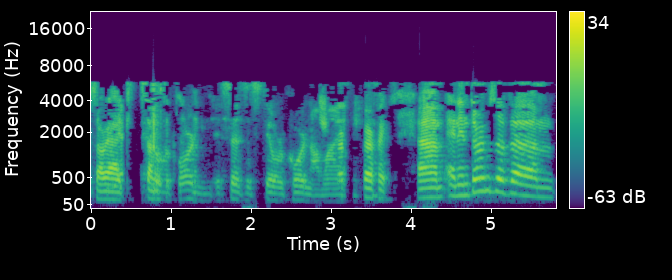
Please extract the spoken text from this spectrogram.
Sorry, Yeah, I it's still something. recording. It says it's still recording on mine. Perfect. Um, and in terms of um,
